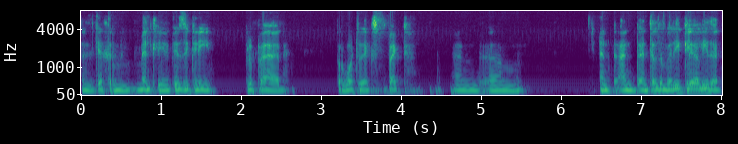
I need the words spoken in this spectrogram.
and get them mentally and physically prepared for what to expect. And um, and and, and tell them very clearly that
